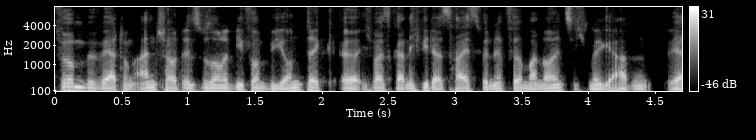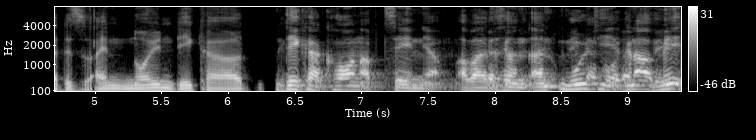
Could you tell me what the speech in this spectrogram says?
Firmenbewertung anschaut, insbesondere die von Biontech, äh, ich weiß gar nicht, wie das heißt, wenn eine Firma 90 Milliarden wert ist, einen neuen DK. DK Korn ab 10, ja. Aber das ist ein, ein Multi, genau, Me,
